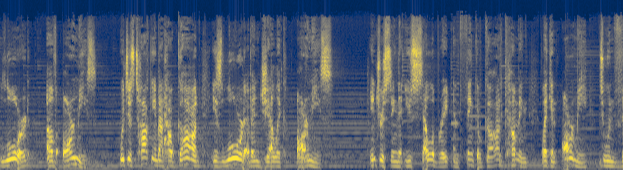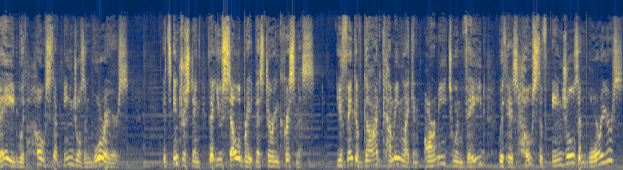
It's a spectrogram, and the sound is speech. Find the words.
Lord of Armies, which is talking about how God is Lord of angelic armies. Interesting that you celebrate and think of God coming like an army to invade with hosts of angels and warriors. It's interesting that you celebrate this during Christmas. You think of God coming like an army to invade with his host of angels and warriors?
